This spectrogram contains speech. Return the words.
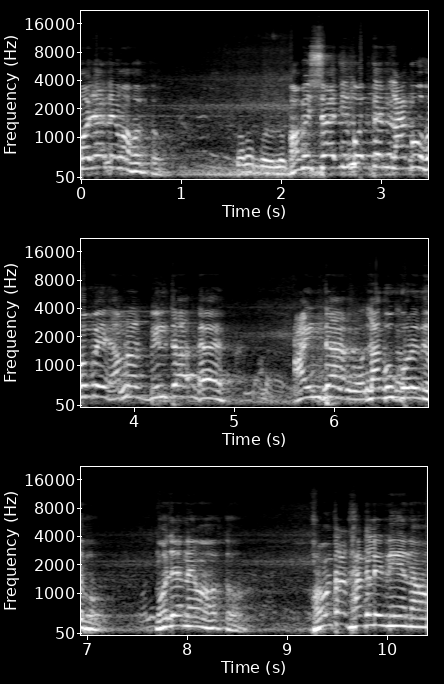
মজা নেওয়া হতো। অমিত শাহজি বলতেন লাগু হবে, আমরা বিলটা আইনটা লাগু করে দেব। মজা নেওয়া হতো। ক্ষমতা থাকলে নিয়ে নাও,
